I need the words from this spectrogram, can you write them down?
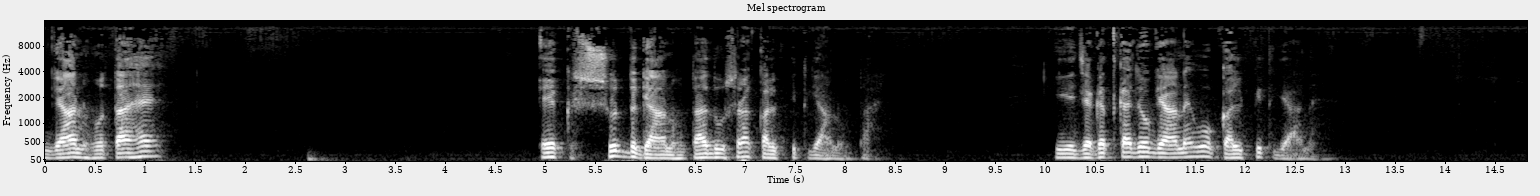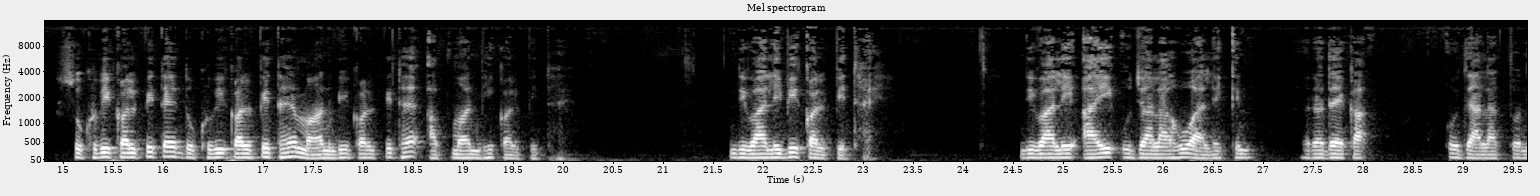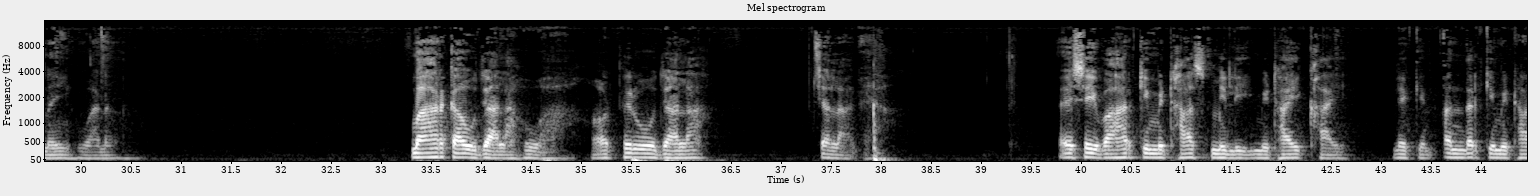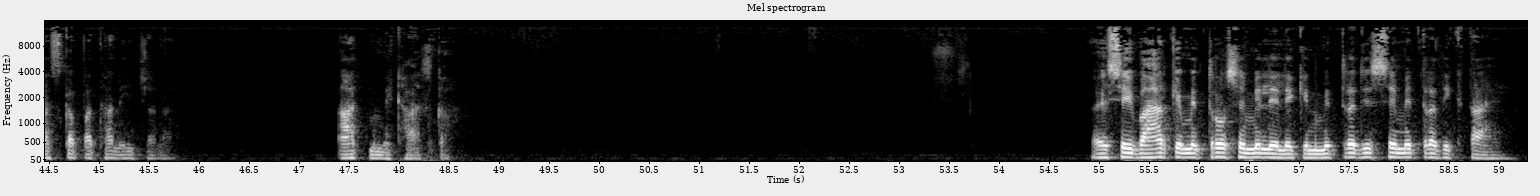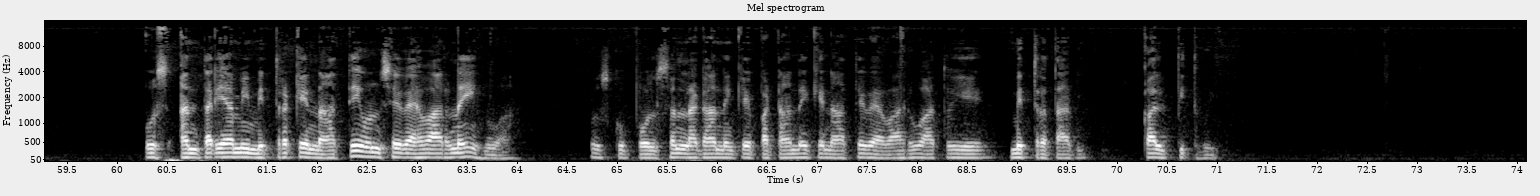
ज्ञान होता है, एक शुद्ध ज्ञान होता है, दूसरा कल्पित ज्ञान होता है। ये जगत का जो ज्ञान है, वो कल्पित ज्ञान है। सुख भी कल्पित है, दुख भी कल्पित है, मान भी कल्पित है, अपमान भी कल्पित है। दिवाली भी कल्पित है। दिवाली आई, उजाला हुआ, लेकिन हृदय का उजाला तो नहीं हुआ ना। बाहर का उजाला हुआ और फिर वो उजाला चला गया। ऐसे ही बाहर की मिठास मिली, मिठाई खाई, लेकिन अंदर की मिठास का पता नहीं चला। आत्म मिठास का। ऐसे ही बाहर के मित्रों से मिले, लेकिन मित्र जिससे मित्र दिखता है, उस अंतर्यामी मित्र के नाते उनसे व्यवहार नहीं हुआ। उसको पोलसन लगाने के, पटाने के नाते व्यवहार हुआ तो ये मित्रता भी कल्पित हुई।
